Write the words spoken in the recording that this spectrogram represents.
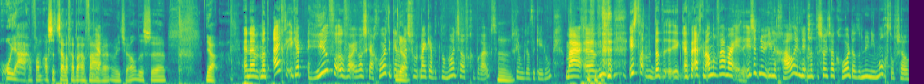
oh ja, van als ze het zelf hebben ervaren, weet je wel. Dus ja, En, ehm, want eigenlijk, ik heb heel veel over ayahuasca gehoord. Ik ken Ja. best van, maar ik heb het nog nooit zelf gebruikt. Hmm. Misschien moet ik dat een keer doen. Maar ehm, is het, dat, ik heb eigenlijk een andere vraag. Maar is het nu illegaal? In de, want zoiets had ik gehoord dat het nu niet mocht of zo.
